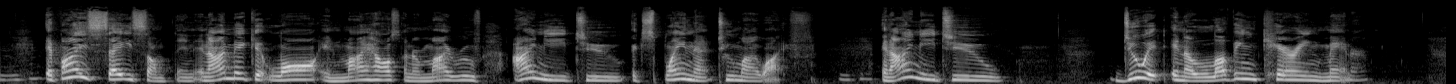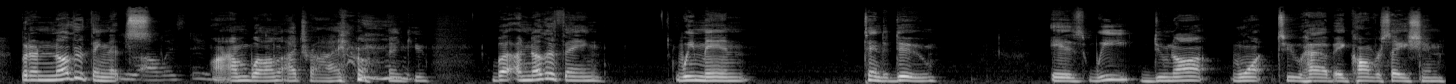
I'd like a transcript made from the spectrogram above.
mm-hmm. if I say something and I make it law in my house under my roof, I need to explain that to my wife. And I need to do it in a loving, caring manner. But another thing You that's always do. I'm well, I'm, I try. Thank you. But another thing we men tend to do is we do not want to have a conversation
